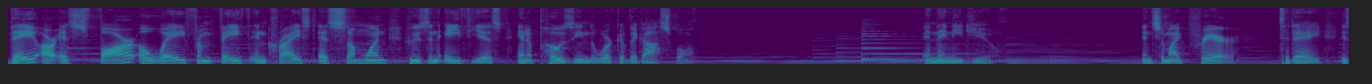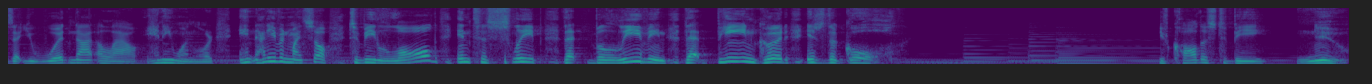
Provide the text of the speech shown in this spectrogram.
they are as far away from faith in Christ as someone who's an atheist and opposing the work of the gospel. And they need you. And so, my prayer today is that you would not allow anyone, Lord, not even myself, to be lulled into sleep that believing that being good is the goal. You've called us to be new.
